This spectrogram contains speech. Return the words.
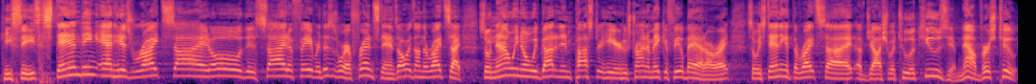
he sees standing at his right side. Oh, the side of favor. This is where a friend stands, always on the right side. So now we know we've got an impostor here who's trying to make you feel bad, all right? So he's standing at the right side of Joshua to accuse him. Now, verse 2.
